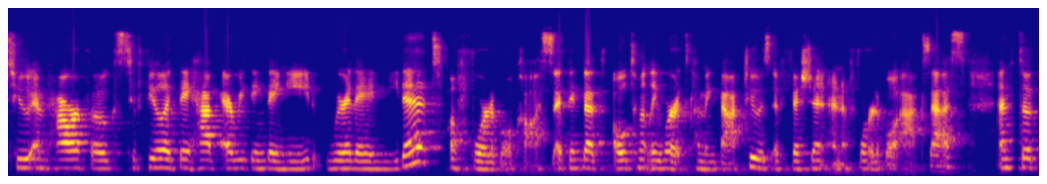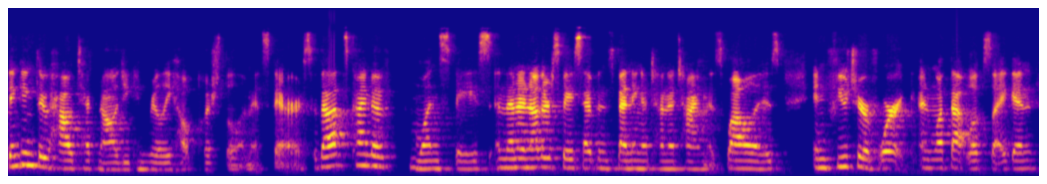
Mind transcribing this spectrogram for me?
to empower folks to feel like they have everything they need where they need it. Affordable costs. I think that's ultimately where it's coming back to is efficient and affordable access. And so thinking through how technology can really help push the limits there. So that's kind of one space. And then another space i've been spending a ton of time as well is in future of work and what that looks like. And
